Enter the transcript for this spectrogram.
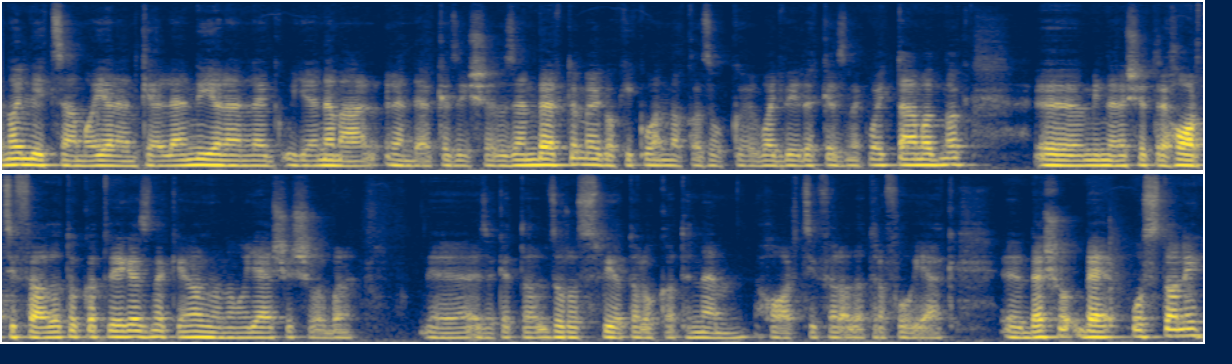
nagy létszámmal jelen kell lenni, jelenleg ugye nem áll rendelkezésre az embertömeg, akik vannak, azok vagy védekeznek, vagy támadnak, minden esetre harci feladatokat végeznek. Én azt mondom, hogy elsősorban ezeket az orosz fiatalokat nem harci feladatra fogják beosztani.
